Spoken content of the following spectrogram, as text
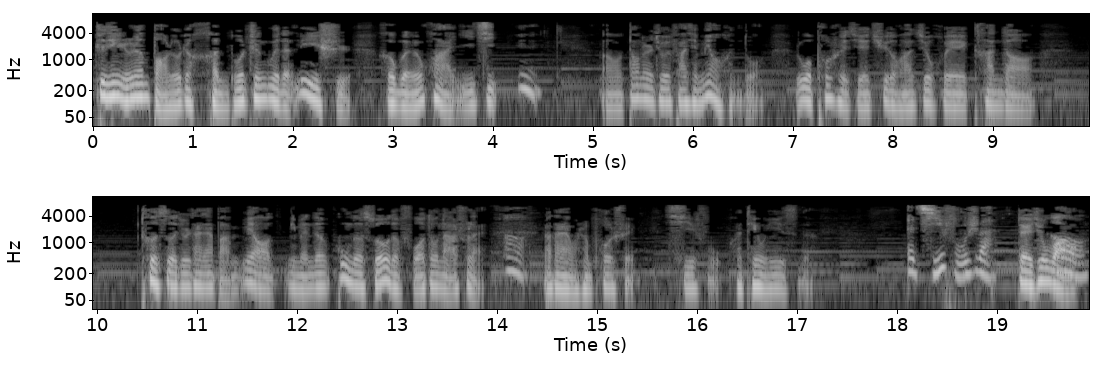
至今仍然保留着很多珍贵的历史和文化遗迹。嗯然后到那儿就会发现庙很多，如果泼水节去的话，就会看到特色就是大家把庙里面的供的所有的佛都拿出来，嗯，让大家往上泼水祈福，还挺有意思的。呃，祈福是吧？对，就往哦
